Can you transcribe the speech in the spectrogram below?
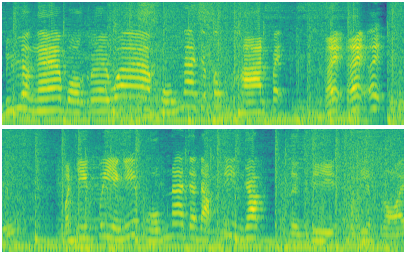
เรื่องฮะบอกเลยว่าผมน่าจะต้องผ่านไปเอ้ยเอ้ยเอ้ยมันยิงปีอย่างนี้ผมน่าจะดับดิ้นครับหนึ่งทีเรียบร้อย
